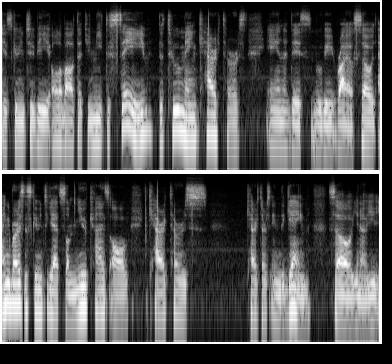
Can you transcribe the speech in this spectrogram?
is going to be all about that you need to save the two main characters in this movie Rio. So Angry Birds is going to get some new kinds of characters characters in the game. So you know you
